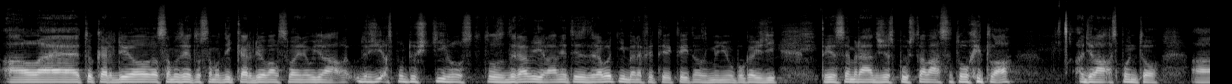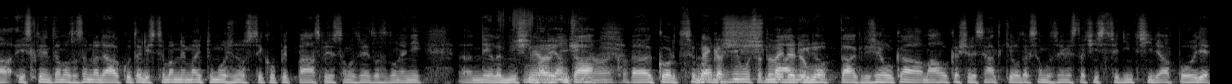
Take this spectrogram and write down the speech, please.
Ale to kardio, samozřejmě to samotný kardio vám svaly neudělá, ale udrží aspoň tu štíhlost, to zdraví, hlavně ty zdravotní benefity, které tam zmiňují po každý. Takže jsem rád, že spousta vás se toho chytla a dělá aspoň to. A i s klientama, co jsem na dálku, tak když třeba nemají tu možnost si koupit pás, protože samozřejmě zase to není eh, nejlevnější varianta, no, jako. eh, kort třeba, Ne každému se to má vejde domů. tak, když je holka, má holka 60 kg, tak samozřejmě stačí střední třída v pohodě.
